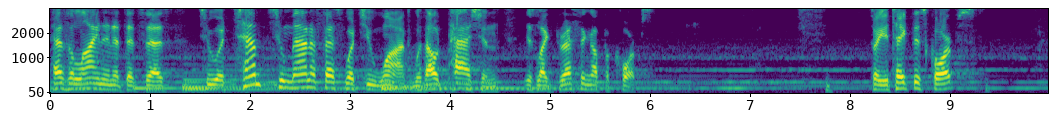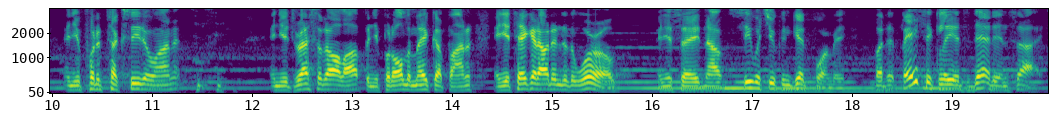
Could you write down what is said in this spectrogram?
has a line in it that says, To attempt to manifest what you want without passion is like dressing up a corpse. so you take this corpse and you put a tuxedo on it. And you dress it all up and you put all the makeup on it and you take it out into the world and you say, now see what you can get for me. But it, basically it's dead inside.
